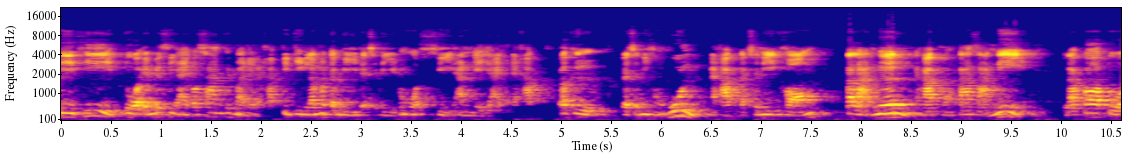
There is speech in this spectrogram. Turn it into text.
นีที่ตัว MSCI เขาสร้างขึ้นมาเนี่ยนะครับจริงๆแล้วมันจะมีดัชนีอยู่ทั้งหมด 4 อันใหญ่ๆนะครับ ก็คือดัชนีของหุ้นนะครับ ดัชนีของตลาดเงินนะครับของตราสารหนี้ แล้วก็ตัว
